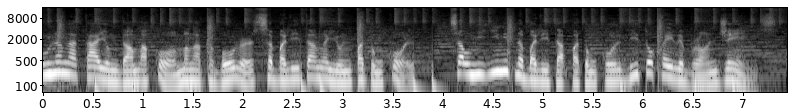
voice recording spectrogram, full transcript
Una nga tayong dam ako mga kabowlers sa balita ngayon patungkol, sa umiinit na balita patungkol dito kay Lebron James.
